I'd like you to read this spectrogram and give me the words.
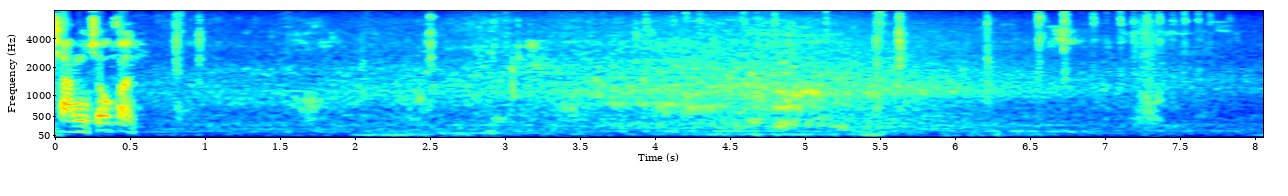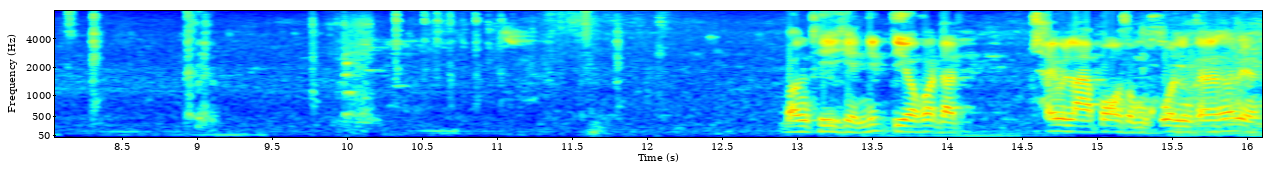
ช่างชกก่อนบางทีเห็นนิดเดียวก็ดัดใช้เวลาพอสมควรกันนะครับเนี่ย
